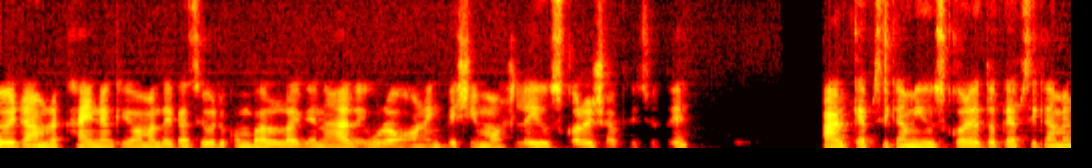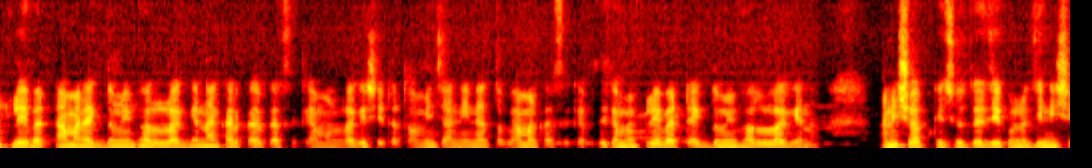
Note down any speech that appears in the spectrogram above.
তো এটা আমরা খাই না কেউ আমাদের কাছে ওইরকম ভালো লাগে না। আর ওরাও অনেক বেশি মশলা ইউজ করে সবকিছুতে। আর ক্যাপসিকাম ইউজ করে। তো ক্যাপসিকামের ফ্লেভারটা আমার একদমই ভালো লাগে না। কার, কার কাছে কেমন লাগে সেটা তো আমি জানি না। তবে আমার কাছে ক্যাপসিকামের ফ্লেভারটা একদমই ভালো লাগে না। মানে সবকিছুতে যেকোনো জিনিসে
